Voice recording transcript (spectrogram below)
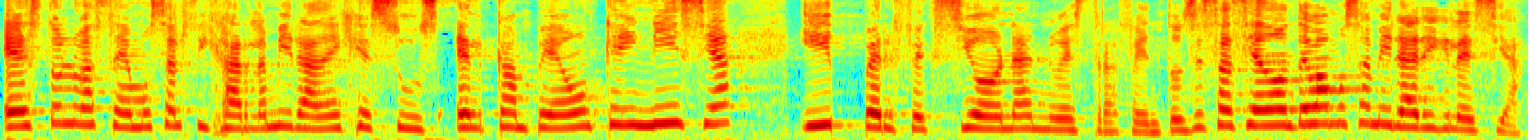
Esto lo hacemos al fijar la mirada en Jesús, el campeón que inicia y perfecciona nuestra fe. Entonces, ¿hacia dónde vamos a mirar, iglesia?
